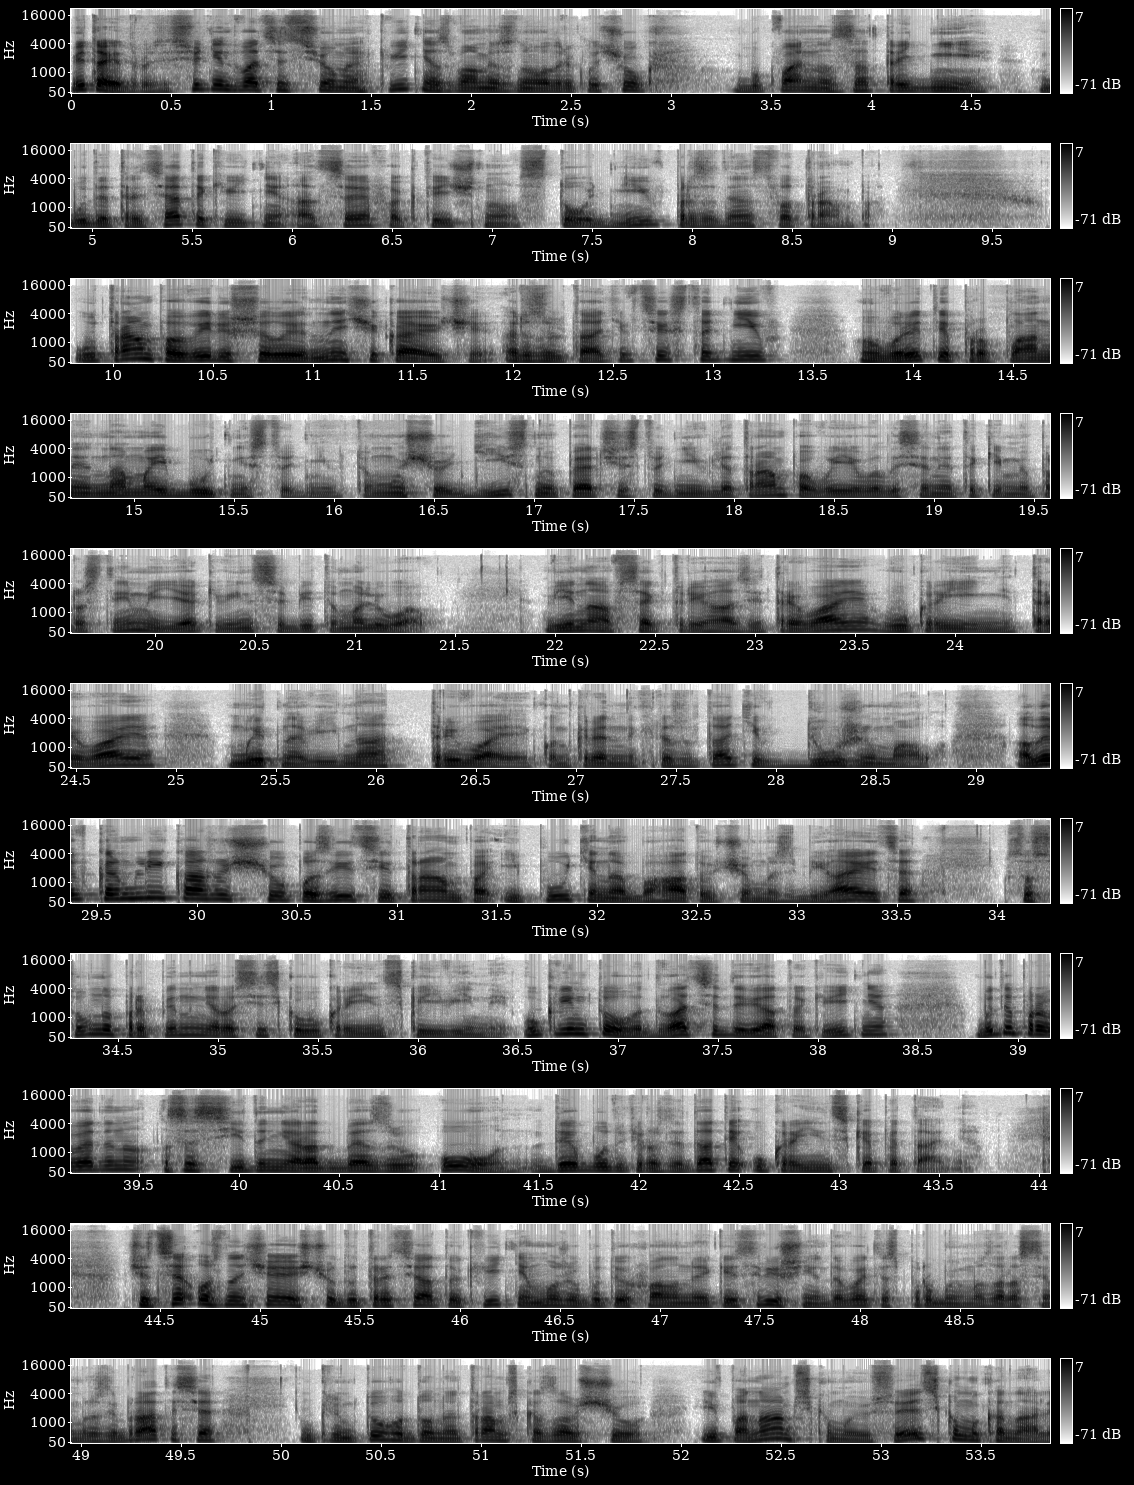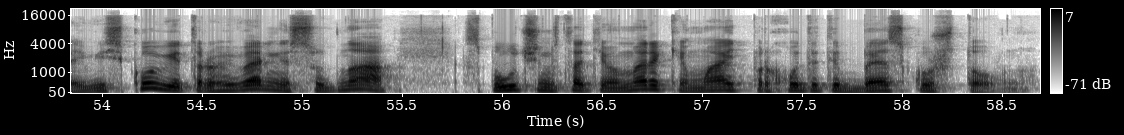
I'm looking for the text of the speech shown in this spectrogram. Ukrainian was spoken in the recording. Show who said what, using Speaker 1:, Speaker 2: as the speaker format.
Speaker 1: Вітаю, друзі! Сьогодні 27 квітня, з вами знову Андрій Клочук. Буквально за три дні буде 30 квітня, а це фактично 100 днів президентства Трампа. У Трампа вирішили, не чекаючи результатів цих 100 днів, говорити про плани на майбутні 100 днів, тому що дійсно перші 100 днів для Трампа виявилися не такими простими, як він собі то малював. Війна в секторі Газі триває, в Україні триває, митна війна триває. Конкретних результатів дуже мало. Але в Кремлі кажуть, що позиції Трампа і Путіна багато в чому збігаються стосовно припинення російсько-української війни. Окрім того, 29 квітня буде проведено засідання Радбезу ООН, де будуть розглядати українське питання. Чи це означає, що до 30 квітня може бути ухвалено якесь рішення? Давайте спробуємо зараз цим розібратися. Окрім того, Дональд Трамп сказав, що і в Панамському, і в Суецькому каналі військові і торговельні судна Сполучених Штатів Америки мають проходити безкоштовно.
